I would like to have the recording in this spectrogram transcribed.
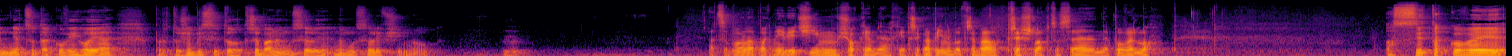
něco takového je, protože by si toho třeba nemuseli, nemuseli všimnout. Hmm. A co bylo naopak největším šokem, nějaké překvapení, nebo třeba přešlap, co se nepovedlo? Asi takový eh,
